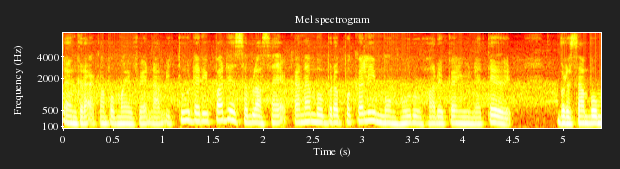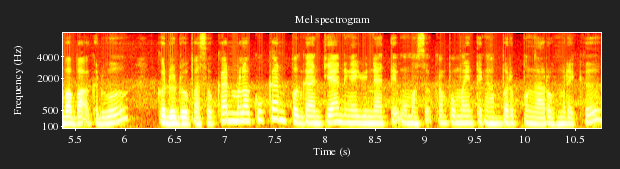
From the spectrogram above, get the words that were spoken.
dan gerakan pemain Vietnam itu daripada sebelah sayap kanan beberapa kali menghuru-harakan United. Bersambung babak kedua, kedua-dua pasukan melakukan pergantian dengan United memasukkan pemain tengah berpengaruh mereka,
